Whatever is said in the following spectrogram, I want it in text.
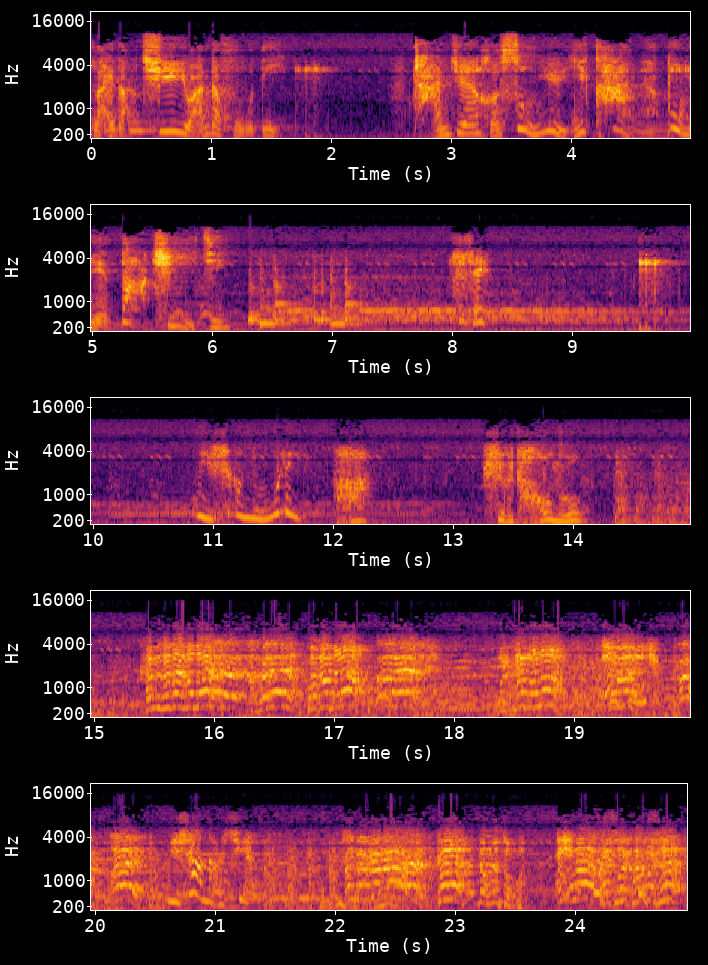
来到屈原的府邸。婵娟和宋玉一看，不免大吃一惊：“是谁？你是个奴隶啊？是个逃奴？开门！开门！开门！快开门！哎，我开门了！哎哎，你上哪儿去？我不想开门！开门，让我走吧！哎，快快快开！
